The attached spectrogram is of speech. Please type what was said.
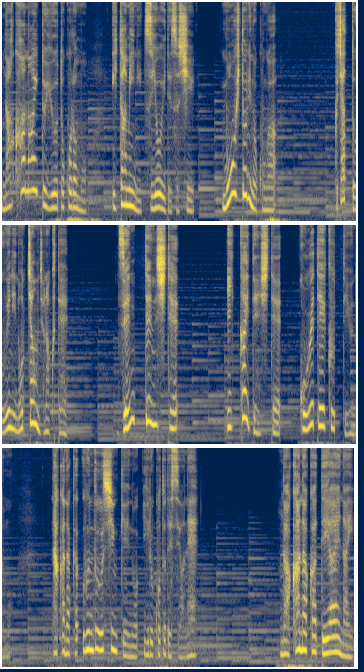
泣かないというところも痛みに強いですしもう一人の子がぐちゃっと上に乗っちゃうんじゃなくて前転して一回転して超えていくっていうのもなかなか運動神経のいることですよね。なかなか出会えない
